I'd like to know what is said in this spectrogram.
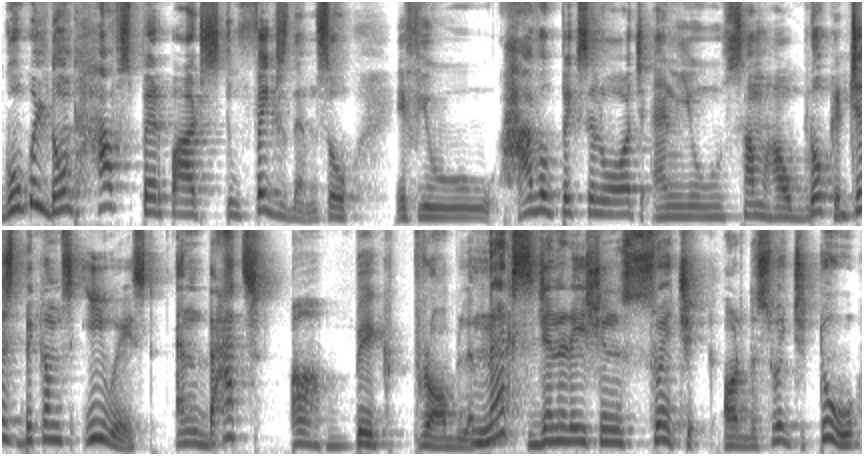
Google don't have spare parts to fix them. So if you have a Pixel Watch and you somehow broke it, it just becomes e-waste. And that's a big problem. Next generation Switch or the Switch 2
